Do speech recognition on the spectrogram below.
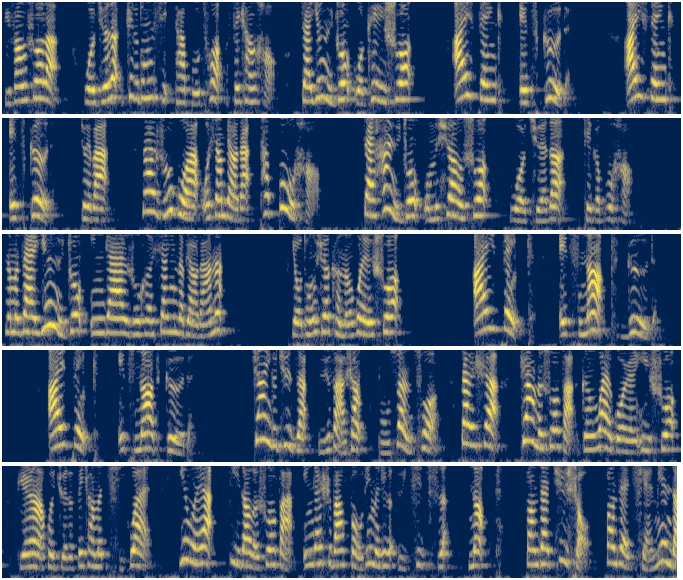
比方说了，我觉得这个东西它不错，非常好。在英语中，我可以说。I think it's good. I think it's good，对吧？那如果啊，我想表达它不好，在汉语中我们需要说我觉得这个不好。那么在英语中应该如何相应的表达呢？有同学可能会说，I think it's not good. I think it's not good。这样一个句子啊，语法上不算错，但是啊，这样的说法跟外国人一说。别人啊会觉得非常的奇怪，因为啊地道的说法应该是把否定的这个语气词 not 放在句首放在前面的。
